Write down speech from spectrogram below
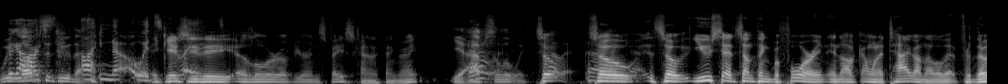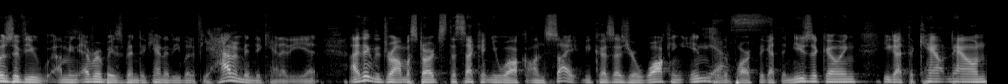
We got love our to do that. I know it's It gives great. you the allure of you're in space kind of thing, right? Yeah, That- absolutely. So, I so, like so you said something before, and, and I'll, I want to tag on that a little bit. For those of you, I mean, everybody's been to Kennedy, but if you haven't been to Kennedy yet, I think the drama starts the second you walk on site because as you're walking into the park, they got the music going, you got the countdown,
